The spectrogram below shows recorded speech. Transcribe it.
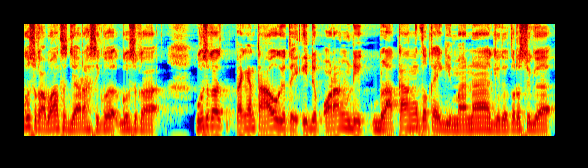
gue suka banget sejarah sih. Gue gue suka gue suka pengen tahu gitu hidup orang di belakang tuh kayak gimana gitu. Terus juga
